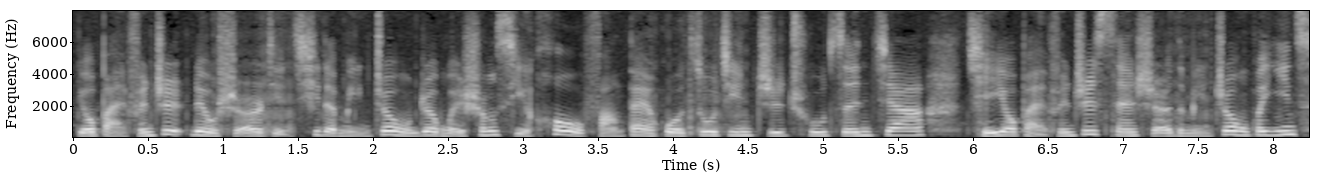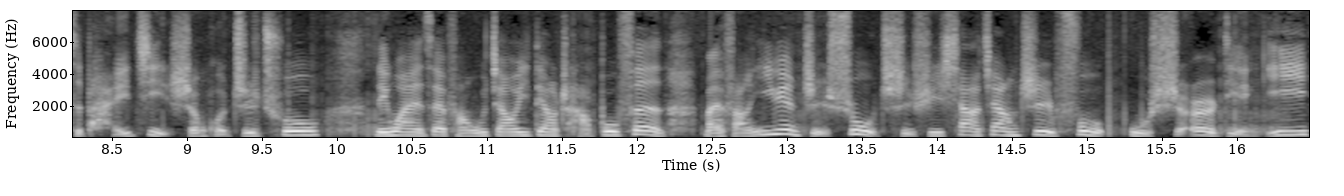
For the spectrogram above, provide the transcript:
有百分之六十二点七的民众认为升息后房贷或租金支出增加，且有百分之三十二的民众会。因此排挤生活支出。另外，在房屋交易调查部分，买房意愿指数持续下降至负五十二点一，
